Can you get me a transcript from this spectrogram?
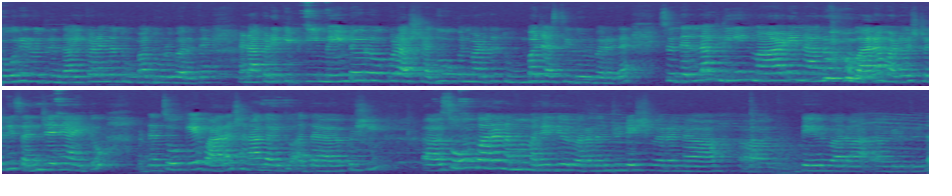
ಡೋರ್ ಇರೋದ್ರಿಂದ ಈ ಕಡೆಯಿಂದ ತುಂಬಾ ಧೂಳು ಬರುತ್ತೆ. ಅಂಡ್ ಆ ಕಡೆ ಕಿಟಕಿ ಮೇನ್ ಡೋರ್ ಕೂಡ ಅಷ್ಟೇ. ಅದು ಓಪನ್ ಮಾಡಿದ್ರೆ ತುಂಬಾ ಜಾಸ್ತಿ ಧೂಳು ಬರುತ್ತೆ. ಸೊ ಇದೆಲ್ಲ ಕ್ಲೀನ್ ಮಾಡಿ ನಾನು ವಾರ ಮಾಡೋಷ್ಟರಲ್ಲಿ ಸಂಜೆನೇ ಆಯಿತು. ಬಟ್ ದಟ್ಸ್ ಓಕೆ ವಾರ ಚೆನ್ನಾಗಾಯಿತು. ಅದ ಖುಷಿ. ಸೋಮವಾರ ನಮ್ಮ ಮನೆ ದೇವ್ರ ವಾರ ನಂಜುಂಡೇಶ್ವರನ ಆ, ದೇವ್ರ ವಾರ ಆಗಿರೋದ್ರಿಂದ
